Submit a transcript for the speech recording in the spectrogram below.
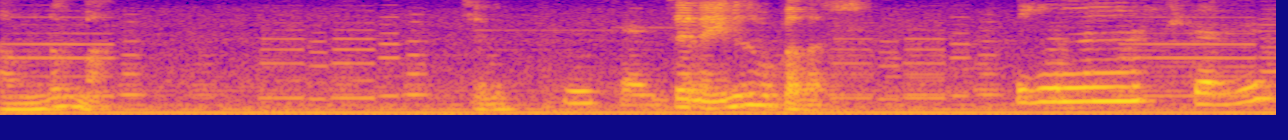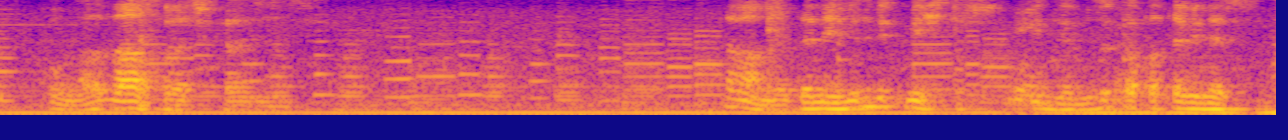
Anladın mı? Şimdi Nasıl deneyimiz bu kadar. Peki bunları nasıl çıkaracağız? Bunları daha sonra çıkaracağız. Tamam da deneyimiz bitmiştir. Videomuzu kapatabilirsin.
